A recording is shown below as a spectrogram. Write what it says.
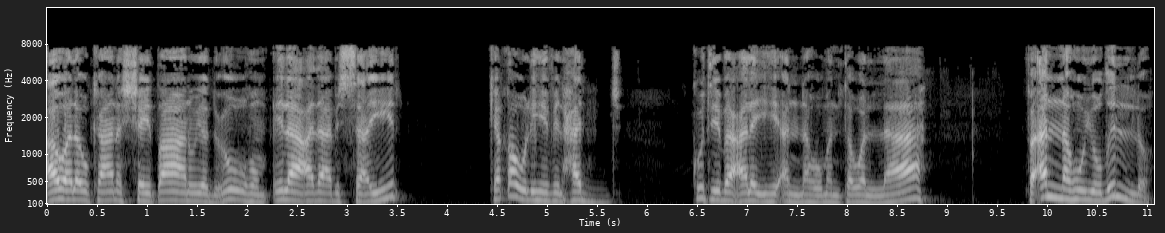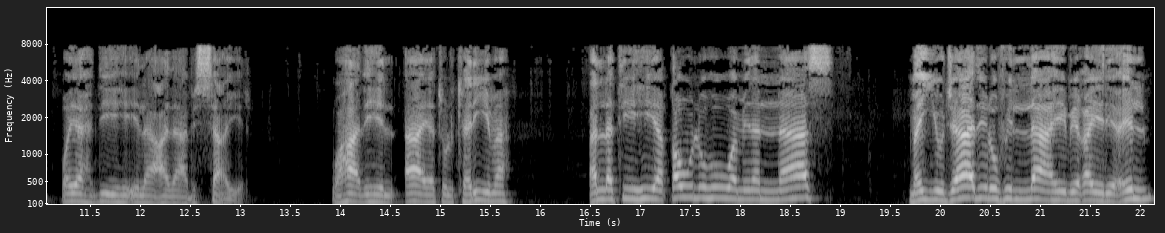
أولو كان الشيطان يدعوهم إلى عذاب السعير كقوله في الحج كتب عليه أنه من تولاه فأنه يضله ويهديه إلى عذاب السعير. وهذه الآية الكريمة التي هي قوله ومن الناس من يجادل في الله بغير علم.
